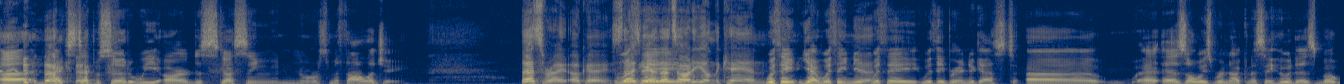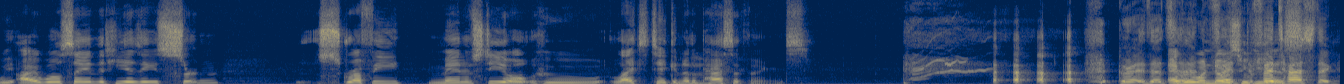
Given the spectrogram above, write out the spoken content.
uh, next episode, we are discussing Norse mythology. That's right. Okay, so that's, a, yeah, that's already on the can. With a yeah, with a new yeah. with a with a brand new guest. Uh, as always, we're not going to say who it is, but we I will say that he is a certain scruffy man of steel who likes to take another mm. pass at things. Great. That's, Everyone uh, knows who he fantastic.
